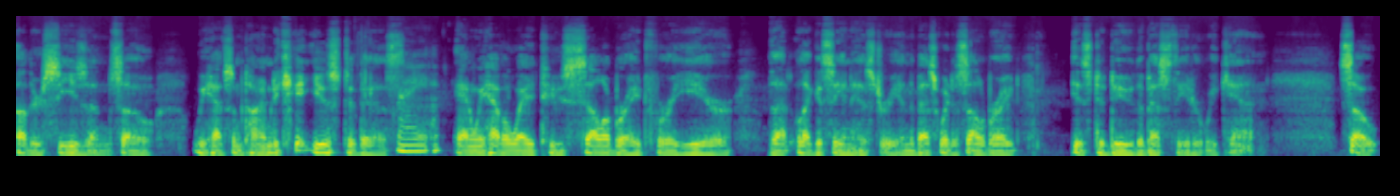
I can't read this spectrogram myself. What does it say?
other season so we have some time to get used to this Right. and we have a way to celebrate for a year that legacy and history. And the best way to celebrate is to do the best theater we can. So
